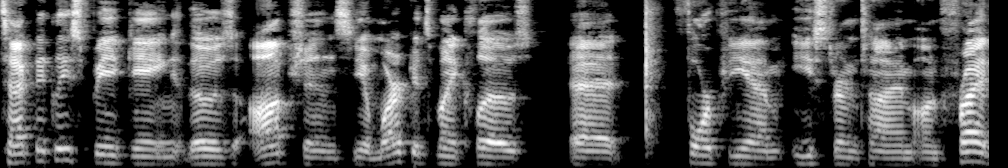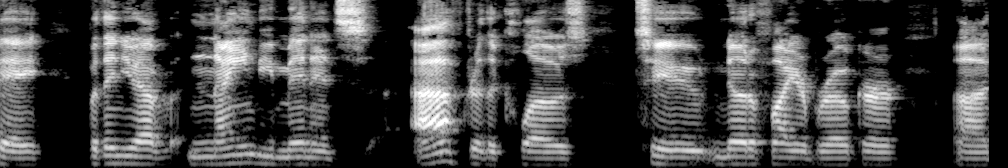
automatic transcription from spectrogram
technically speaking, those options, you know, markets might close at 4 p.m. Eastern time on Friday, but then you have 90 minutes after the close to notify your broker uh,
